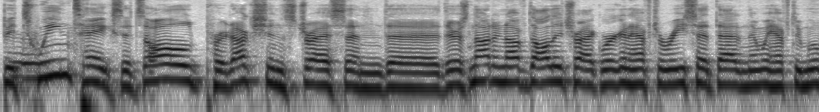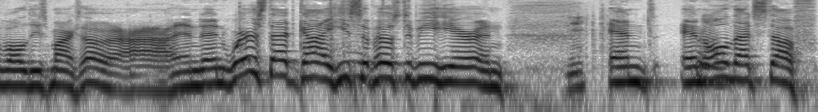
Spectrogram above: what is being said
between takes it's all production stress and uh, there's not enough dolly track. We're gonna have to reset that and then we have to move all these marks. Oh, ah, and then where's that guy? He's supposed to be here and and and all that stuff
